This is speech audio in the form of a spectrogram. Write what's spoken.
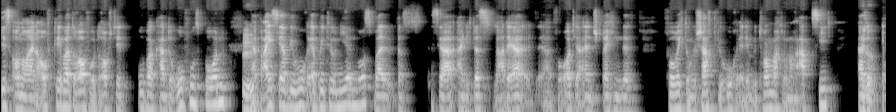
ist auch noch ein Aufkleber drauf, wo drauf steht Oberkante Rohfußboden. Mhm. Er weiß ja, wie hoch er betonieren muss, weil das ist ja eigentlich das, da hat er, er hat vor Ort ja eine entsprechende Vorrichtung geschafft, wie hoch er den Beton macht und noch abzieht. Also ja.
